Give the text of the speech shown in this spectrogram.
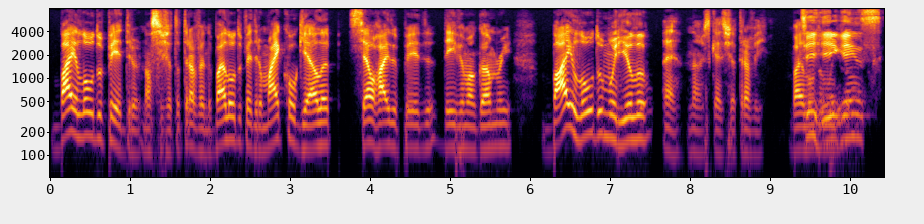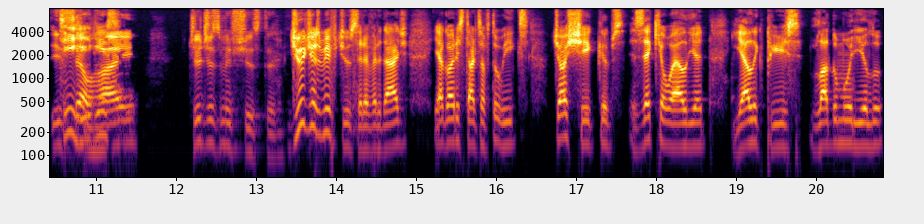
Bailou do Pedro, nossa, já tô travando. Bailou do Pedro, Michael Gallup, Cell High do Pedro, David Montgomery, Bailou do Murilo, é, não, esquece, já travei. T. Higgins e Cell High, Juju Smith-Schuster. Juju Smith-Schuster, é verdade. E agora Starts of the Weeks, Josh Jacobs, Ezekiel Elliott e Alec Pierce, lá do Murilo.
